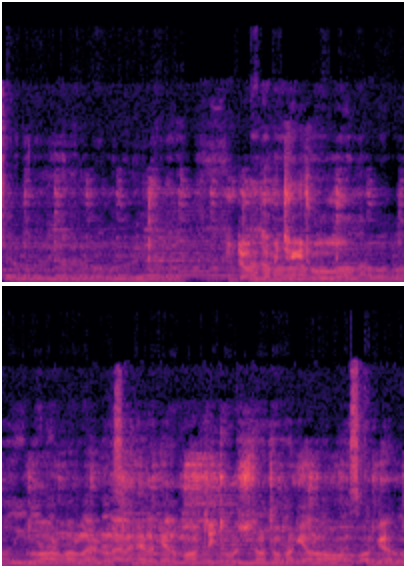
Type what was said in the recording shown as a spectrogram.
시마 라마 카루아다. 감사합니다. 몰살과 티트가. 인도하다미 티조. 라할레레 헬레 헬레 마티 토스타타 하니아라 바게아라.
